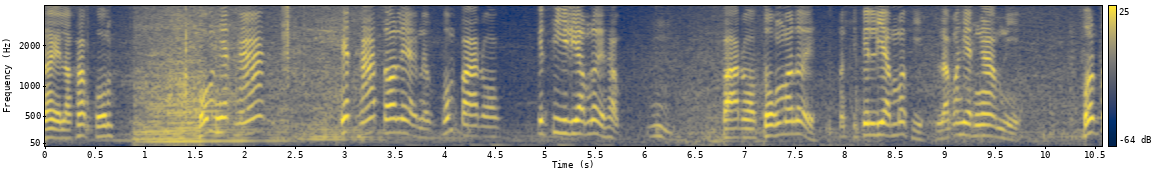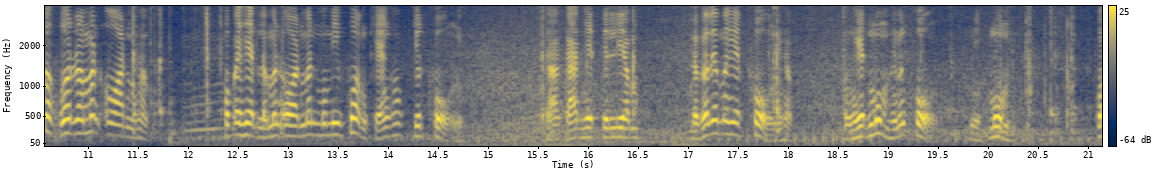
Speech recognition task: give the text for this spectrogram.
ได้แล้วครับผม ผมเฮ็ดหาเฮ็ดหาตอนแรกเนี่ยผมปาดออกเป็นสี่เหลี่ยมเลยครับอืมปาดออกตรงมาเลย มันสิเป็นเหลี่ยมมาผีแล้วมาเฮ็ดงามนี่ผลปรากฏว่ามันอ่อนครับอืมพอไปเฮ็ดแล้วมันอ่อนมันบ่มีความแข็งของจุดโค้งนี่จากการเฮ็ดเป็นเหลี่ยมแล้วก็เลยมาเฮ็ดโค้งนี่ครับต้องเฮ็ดมุมให้มันโค้งนี่มุมพอ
